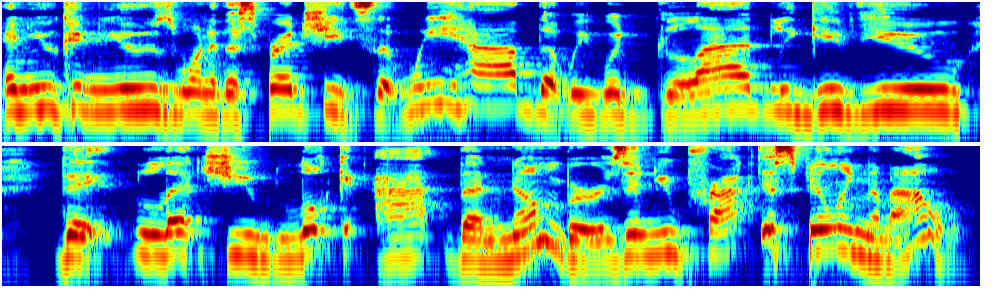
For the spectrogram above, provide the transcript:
and you can use one of the spreadsheets that we have that we would gladly give you that lets you look at the numbers and you practice filling them out.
